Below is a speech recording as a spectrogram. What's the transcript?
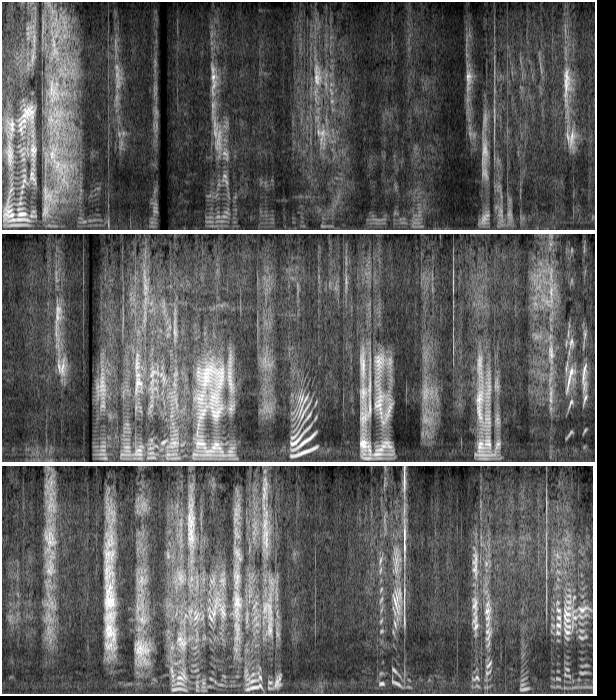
પોણી મોઈ લેતા આપણો બેઠા બાપી. બે ના માયું આવી જાય હા? હજી ભાઈ ઘણા દા. અલે હસી લે. અલે હસી લે. ખુશ થઈ જી. કેટલા હમ? ગાડી વાળા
